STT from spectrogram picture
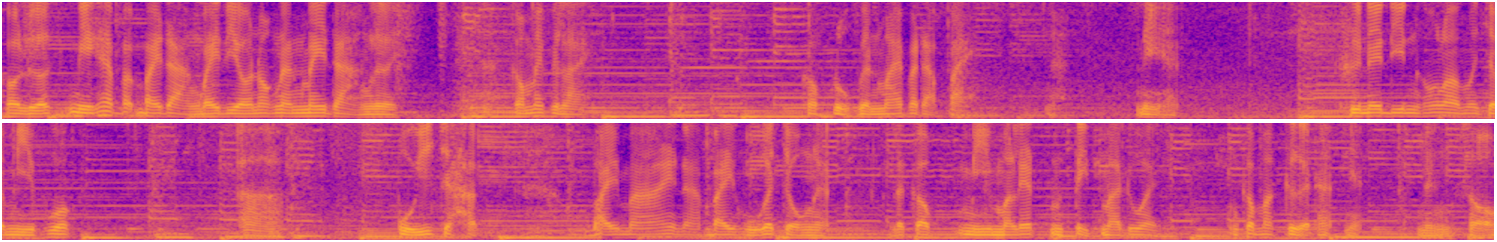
ก็เหลือมีแค่ใบด่างใบเดียวนอกนั้นไม่ด่างเลย ก็ไม่เป็นไร ก็ปลูกเป็นไม้ประดับไปนี่ฮะคือในดินของเรามันจะมีพวกปุ๋ยจากใบไม้นะใบหูกระจงเนี่ย แล้วก็มีเมล็ดมันติดมาด้วย มันก็มาเกิดฮะเนี่ยหนึ่งสอง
